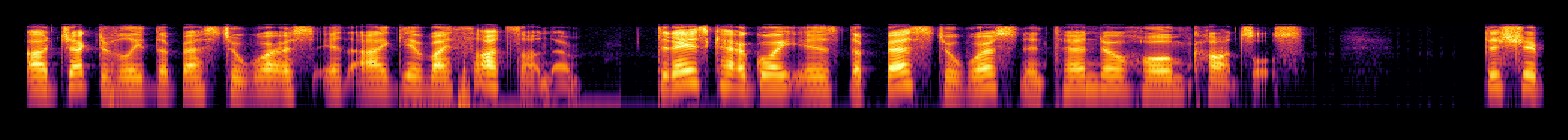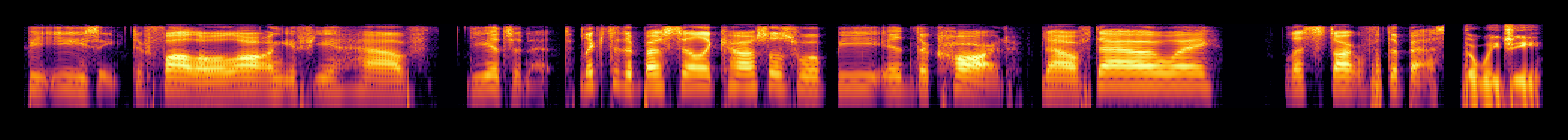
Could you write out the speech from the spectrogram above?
objectively the best to worst, and I give my thoughts on them. Today's category is the best to worst Nintendo home consoles. This should be easy to follow along if you have the internet. Link to the best selling consoles will be in the card. Now, if that way, let's start with the best. The G,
